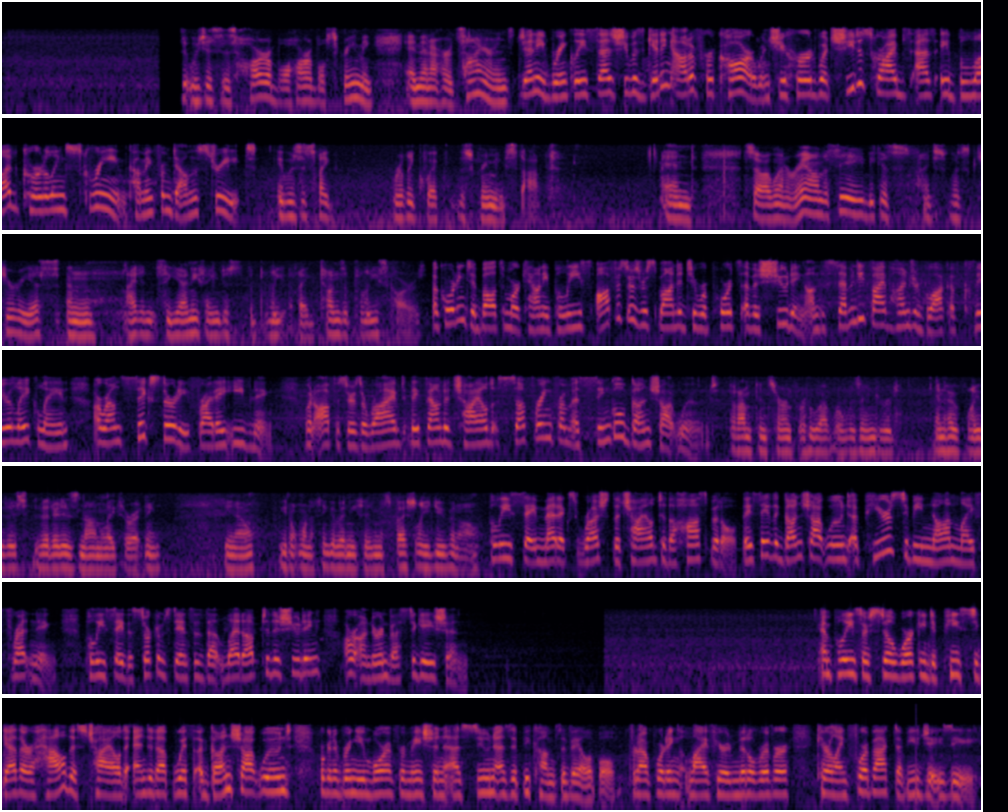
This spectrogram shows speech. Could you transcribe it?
It was just this horrible, horrible screaming. And then I heard sirens. Jenny Brinkley says she was getting out of her car when she heard what she describes as a blood-curdling scream coming from down the street. It was just like really quick, the screaming stopped. And so I went around to see because I just was curious and I didn't see anything, just the police, like tons of police cars. According to Baltimore County Police, officers responded to reports of a shooting on the 7500 block of Clear Lake Lane around 6:30 Friday evening. When officers arrived, they found a child suffering from a single gunshot wound. But I'm concerned for whoever was injured and hopefully this, that it is non-life threatening. You know, you don't want to think of anything, especially juvenile. Police say medics rushed the child to the hospital. They say the gunshot wound appears to be non-life threatening. Police say the circumstances that led up to the shooting are under investigation. And police are still working to piece together how this child ended up with a gunshot wound. We're going to bring you more information as soon as it becomes available. For now, reporting live here in Middle River, Caroline Forbach, WJZ.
